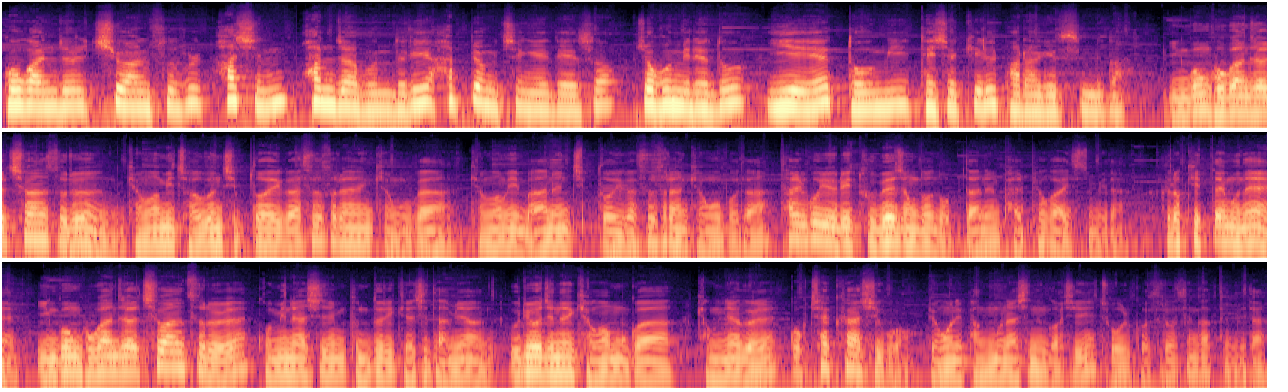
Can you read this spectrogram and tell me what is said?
고관절 치환 수술 하신 환자분들이 합병증에 대해서 조금이라도 이해에 도움이 되셨기를 바라겠습니다. 인공고관절 치환술은 경험이 적은 집도의가 수술하는 경우가 경험이 많은 집도의가 수술한 경우보다 탈구율이 두 배 정도 높다는 발표가 있습니다. 그렇기 때문에 인공고관절 치환술을 고민하시는 분들이 계시다면 의료진의 경험과 경력을 꼭 체크하시고 병원에 방문하시는 것이 좋을 것으로 생각됩니다.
